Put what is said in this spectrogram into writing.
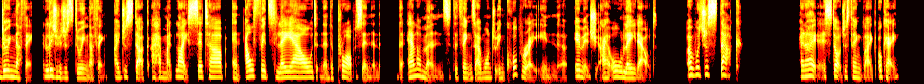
doing nothing, literally just doing nothing. I just stuck. I have my light set up and outfits layout and the props and the elements, the things I want to incorporate in the image, I all laid out. I was just stuck. And I start to think like, okay,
